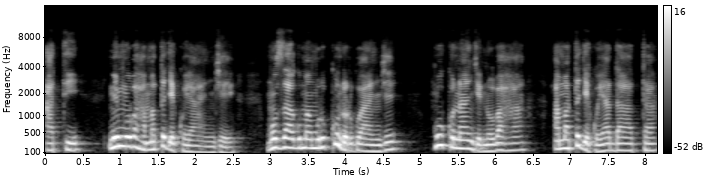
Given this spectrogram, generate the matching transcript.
Ati nimwubaha amategeko yanjye muzaguma mu rukundo rwanjye nk'uko nanjye nubaha amategeko ya data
